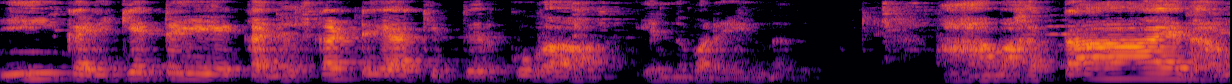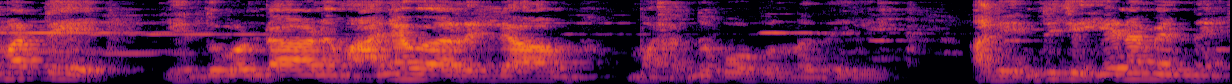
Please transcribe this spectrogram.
ഈ കരിക്കട്ടയെ കനൽക്കട്ടയാക്കി തീർക്കുക എന്ന് പറയുന്നത്. ആ മഹത്തായ ധർമ്മത്തെ എന്തുകൊണ്ടാണ് മാനവരെല്ലാം മറന്നു പോകുന്നത് അതെന്ത് ചെയ്യണമെന്ന്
